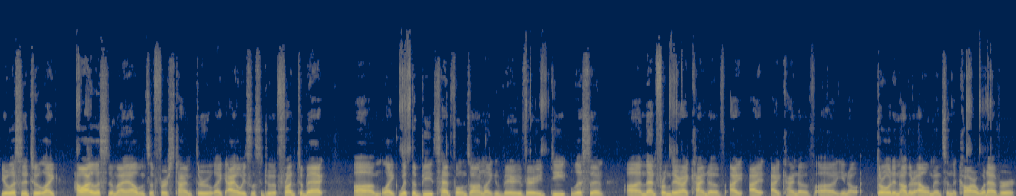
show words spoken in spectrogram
you're listening to it like how I listen to my albums the first time through. Like I always listen to it front to back, um, like with the Beats headphones on, like a very very deep listen. Uh, and then from there, I kind of I I, I kind of uh, you know throw it in other elements in the car, whatever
